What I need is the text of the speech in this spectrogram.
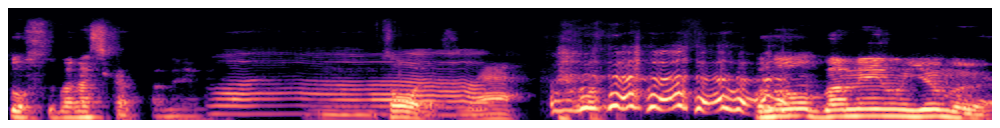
当素晴らしかったね。そうですね。この場面を読む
